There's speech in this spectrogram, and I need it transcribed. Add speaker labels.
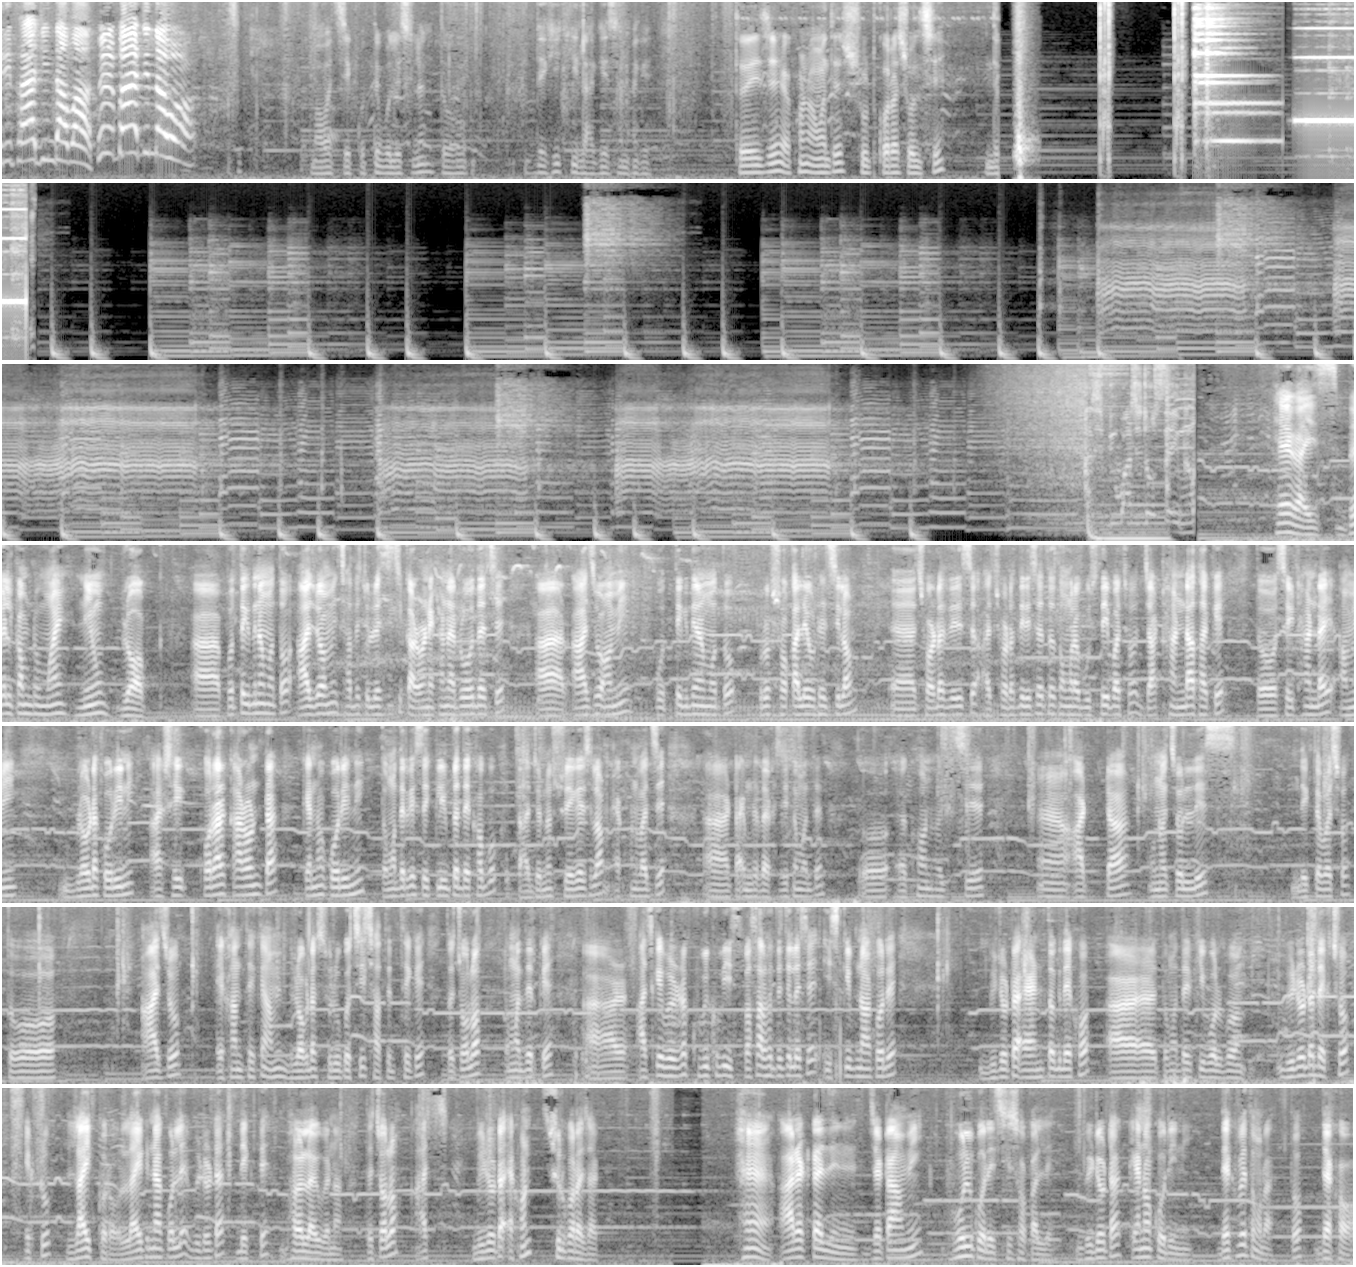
Speaker 1: Free fire জিন্দাবাদ।
Speaker 2: Free fire জিন্দাবাদ।
Speaker 3: বাবা চেক করতে বলেছিলেন তো দেখি কি লাগিয়েছেন আগে তো এই যে এখন আমাদের শ্যুট করা চলছে। হ্যাঁ guys welcome to my new blog প্রত্যেক দিনের মতো আজও আমি ছাদে চলে এসেছি, কারণ এখানে রোদ আছে। আর আজও আমি প্রত্যেক দিনের মতো পুরো সকালে উঠেছিলাম ছটা তিরিশে। আর ছটা তিরিশে তো তোমরা বুঝতেই পারছ, যা ঠান্ডা থাকে, তো সেই ঠান্ডায় আমি ব্লগটা করিনি। আর সেই করার কারণটা কেন করিনি, তোমাদেরকে সেই ক্লিপটা দেখাবো। তার জন্য শুয়ে গেছিলাম, এখন বাজে টাইমটা দেখাচ্ছি তোমাদের। তো এখন হচ্ছে আটটা উনচল্লিশ। দেখতে পাচ্ছ? তো আজও এখান থেকে আমি ব্লগটা শুরু করছি ছাদের থেকে। তো চলো তোমাদেরকে, আর আজকে ভিডিওটা খুবই খুবই স্পেশাল হতে চলেছে। স্কিপ না করে ভিডিওটা অ্যান্ড তক দেখো। আর তোমাদের কি বলব, ভিডিওটা দেখছ, একটু লাইক করো। লাইক না করলে ভিডিওটা দেখতে ভালো লাগবে না। তো চলো আজ ভিডিওটা এখন শুরু করা যাক। হ্যাঁ আর একটা জিনিস যেটা আমি ভুল করেছি সকালে, ভিডিওটা কেন করিনি? দেখবে তোমরা? তো দেখো।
